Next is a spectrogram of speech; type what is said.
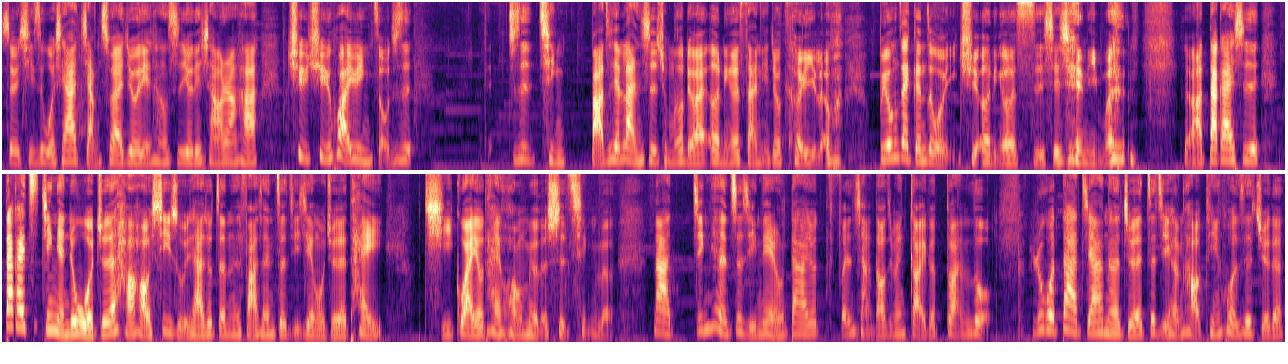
所以其实我现在讲出来就有点像是有点想要让他去去坏运走，就是就是请。把这些烂事全部都留在二零二三年就可以了，不用再跟着我去二零二四。谢谢你们，对吧？大概是大概是今年就我觉得好好细数一下，就真的是发生这几件我觉得太奇怪又太荒谬的事情了。那今天的这集内容大概就分享到这边告一个段落。如果大家呢觉得自己很好听，或者是觉得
